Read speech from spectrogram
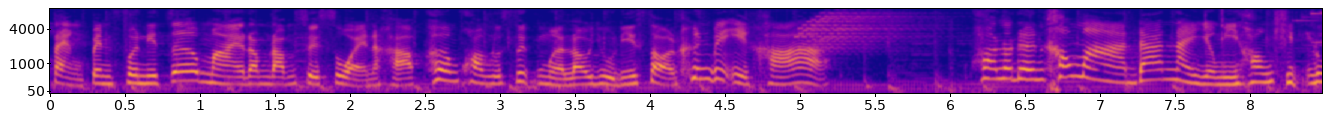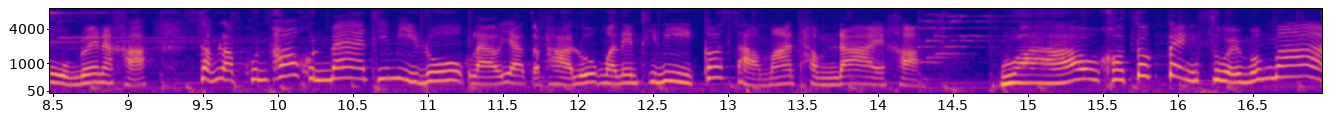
แต่งเป็นเฟอร์นิเจอร์ไม้รำๆสวยๆนะคะ เพิ่มความรู้สึกเหมือนเราอยู่รีสอร์ทขึ้นไปอีกค่ะ พอเราเดินเข้ามาด้านในยังมีห้องคิดรูมด้วยนะคะสำหรับคุณพ่อคุณแม่ที่มีลูกแล้วอยากจะพาลูกมาเล่นที่นี่ก็สามารถทำได้ค่ะ ว้าวเขาตกแต่งสวยมาก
